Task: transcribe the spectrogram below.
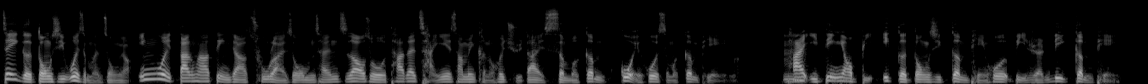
这个东西为什么很重要？因为当它定价出来的时候，我们才能知道说它在产业上面可能会取代什么更贵或者什么更便宜嘛。它嗯一定要比一个东西更便宜，或者比人力更便宜，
